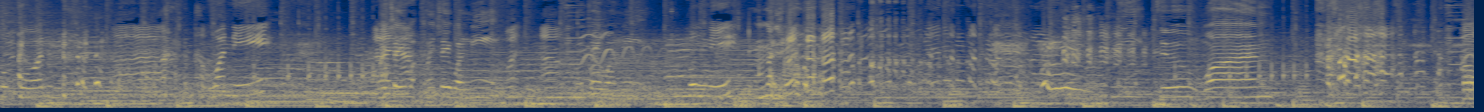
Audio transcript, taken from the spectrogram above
ทุกคนอ่าวันนี้อะไรไม่ใช่นะไม่ใช่วันนี้วันอ่าไม่ใช่วันนี้พรุ่งนี้ ไม่ใช่ three two one โอ้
